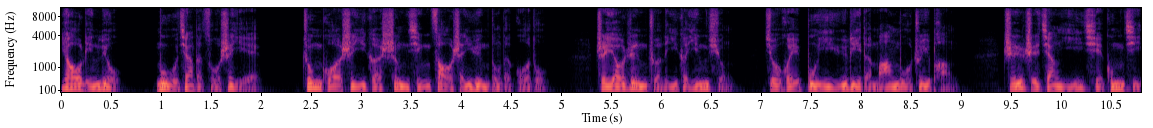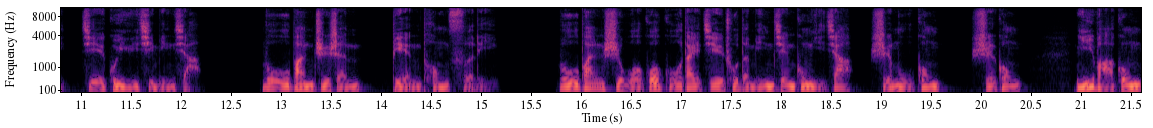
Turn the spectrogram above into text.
幺零六木匠的祖师爷。中国是一个盛行造神运动的国度，只要认准了一个英雄，就会不遗余力的盲目追捧，直至将一切功绩皆归于其名下。鲁班之神便同此理。鲁班是我国古代杰出的民间工艺家，是木工、石工、泥瓦工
